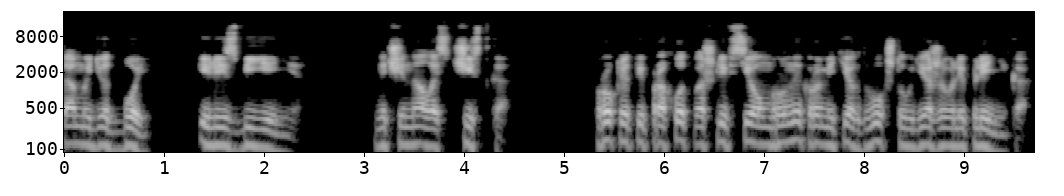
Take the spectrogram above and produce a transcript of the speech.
там идет бой или избиение. Начиналась чистка. В проклятый проход вошли все умруны, кроме тех двух, что удерживали пленника.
